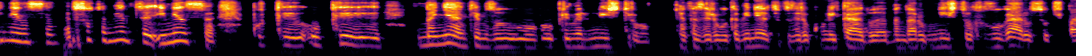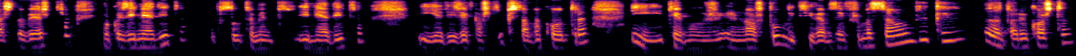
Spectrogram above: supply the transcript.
imensa, absolutamente imensa, porque o que de manhã temos o, o primeiro-ministro a fazer o gabinete, a fazer o comunicado, a mandar o ministro revogar o seu despacho da véspera, uma coisa inédita, absolutamente inédita, e a dizer que, nós, que estava contra, e temos, nós públicos tivemos a informação de que António Costa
